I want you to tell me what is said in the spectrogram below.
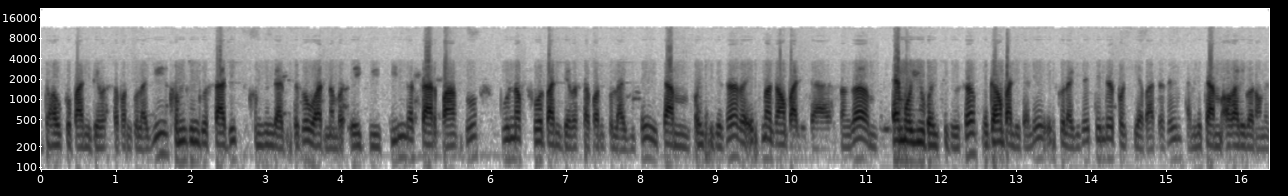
ढलको पानी व्यवस्थापनको लागि खुम्जिङको सादिक खुम्जिङ गाविसको वार्ड नम्बर एक दुई तिन र चार पाँचको पूर्ण फोहोर पानी व्यवस्थापनको लागि चाहिँ काम भइसकेको छ र यसमा गाउँपालिकासँग एमओयु भइसकेको छ। गाउँपालिकाले यसको लागि चाहिँ टेन्डर प्रक्रियाबाट चाहिँ हामीले काम अगाडि बढाउने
